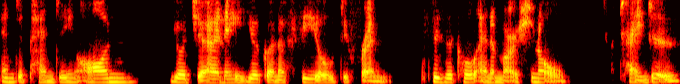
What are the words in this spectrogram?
And depending on your journey, you're going to feel different physical and emotional changes,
